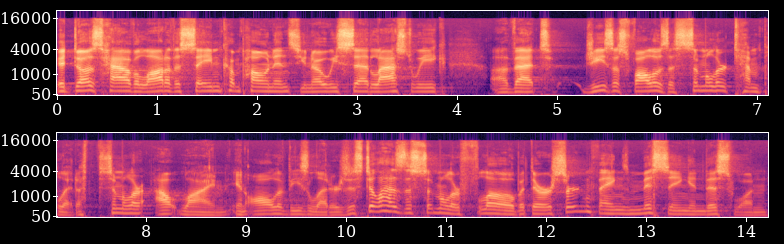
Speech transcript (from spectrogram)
it does have a lot of the same components. You know, we said last week uh, that Jesus follows a similar template, a similar outline in all of these letters. It still has the similar flow, but there are certain things missing in this one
